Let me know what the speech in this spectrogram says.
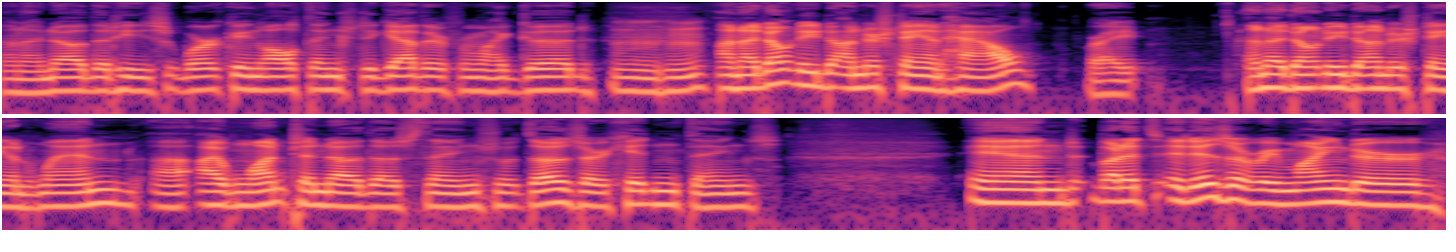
and I know that He's working all things together for my good. Mm-hmm. And I don't need to understand how. Right. And I don't need to understand when. Uh, I want to know those things, but those are hidden things. And but it's it is a reminder.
